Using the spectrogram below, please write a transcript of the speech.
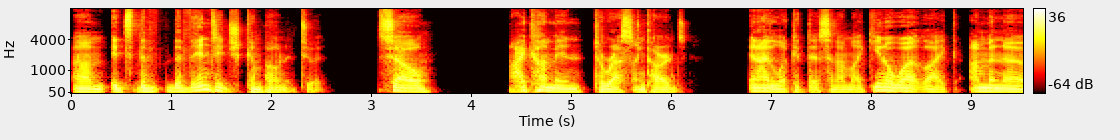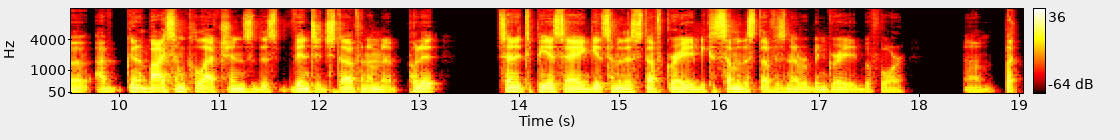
Um, it's the the vintage component to it. So I come in to wrestling cards and I look at this and I'm like, you know what? Like I'm gonna I'm gonna buy some collections of this vintage stuff and I'm gonna put it, send it to PSA, get some of this stuff graded because some of the stuff has never been graded before. Um, but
